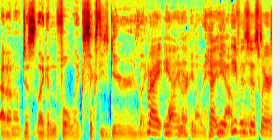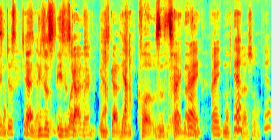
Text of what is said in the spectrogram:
I don't know, just like in full like '60s gears, like right, yeah, walking, yeah. Or, you know, in hippie uh, he, he was just wearing just, just, yeah, he's just he's just whatever. got he's yeah. got his yeah. clothes. It's right, like nothing, right, right, nothing yeah. special. Yeah.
